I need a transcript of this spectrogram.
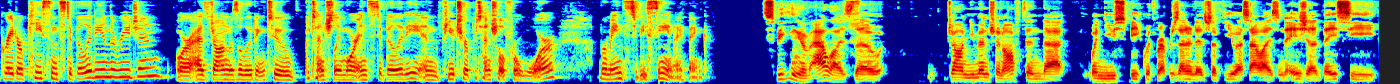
greater peace and stability in the region, or as John was alluding to, potentially more instability and future potential for war, remains to be seen, I think. Speaking of allies, though, John, you mention often that when you speak with representatives of U.S. allies in Asia, they see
